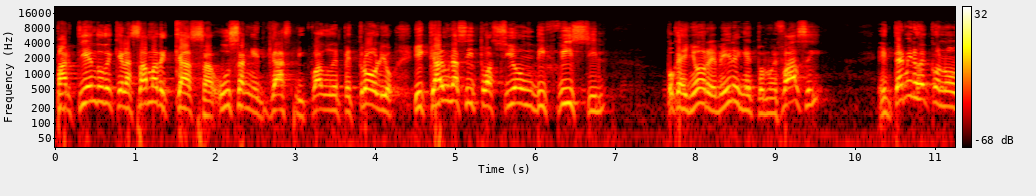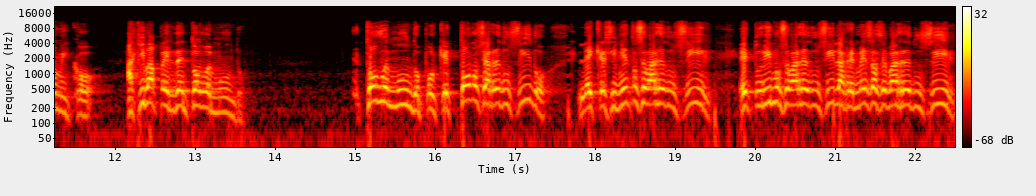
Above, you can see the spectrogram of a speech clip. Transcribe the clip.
partiendo de que las amas de casa usan el gas licuado de petróleo y que hay una situación difícil, porque señores, miren, esto no es fácil. En términos económicos, aquí va a perder todo el mundo. Todo el mundo, porque todo se ha reducido. El crecimiento se va a reducir, el turismo se va a reducir, la remesa se va a reducir,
